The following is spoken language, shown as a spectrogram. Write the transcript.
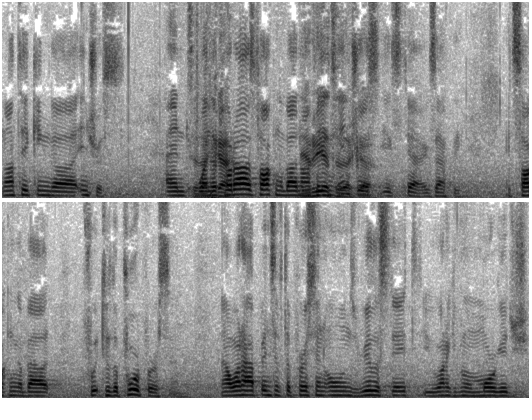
not taking uh, interest. And when the Tzedakah. Torah is talking about not taking tzedakah. interest, it's, yeah, exactly. It's talking about for, to the poor person. Now, what happens if the person owns real estate? You want to give them a mortgage.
